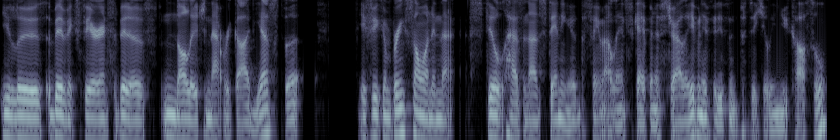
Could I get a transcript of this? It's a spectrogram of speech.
You lose a bit of experience, a bit of knowledge in that regard, yes, but if you can bring someone in that still has an understanding of the female landscape in Australia, even if it isn't particularly Newcastle,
